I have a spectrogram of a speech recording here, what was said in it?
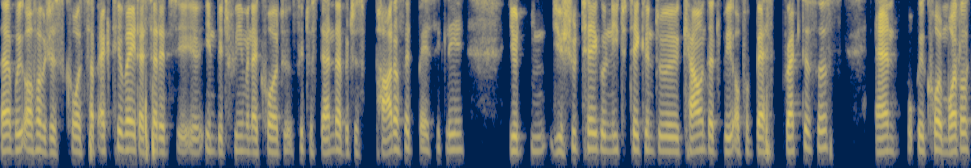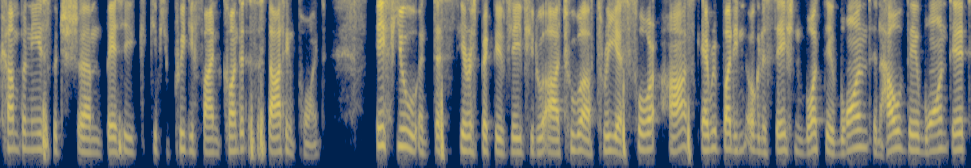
that we offer, which is called SAP Activate. I said it in between when I called Fit to Standard, which is part of it basically. You you should take or need to take into account that we offer best practices and what we call model companies, which um, basically give you predefined content as a starting point if you, and that's irrespectively if you do R2, R3, S4, ask everybody in the organization what they want and how they want it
